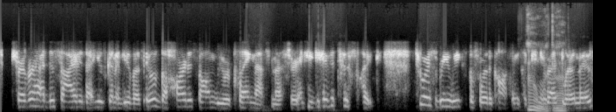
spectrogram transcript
Trevor had decided that he was going to give us. It was the hardest song we were playing that semester, and he gave it to us like two or three weeks before the concert. He's like, "Can oh you guys God. learn this?"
